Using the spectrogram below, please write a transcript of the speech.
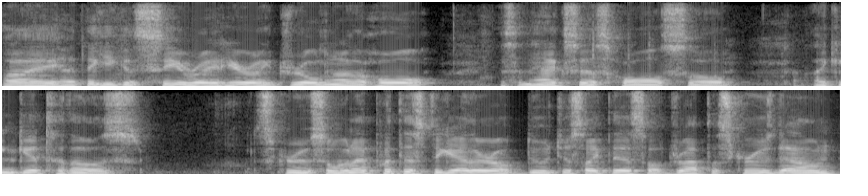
I, I think you can see right here I drilled another hole. It's an access hole so I can get to those screws. So when I put this together, I'll do it just like this. I'll drop the screws down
